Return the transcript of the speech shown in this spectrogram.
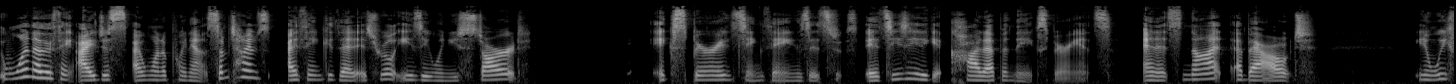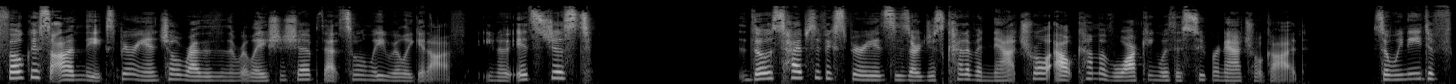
one other thing I just I want to point out, sometimes I think that it's real easy when you start experiencing things, it's it's easy to get caught up in the experience. And it's not about you know, we focus on the experiential rather than the relationship. That's when we really get off. You know, it's just those types of experiences are just kind of a natural outcome of walking with a supernatural God. So we need to f-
